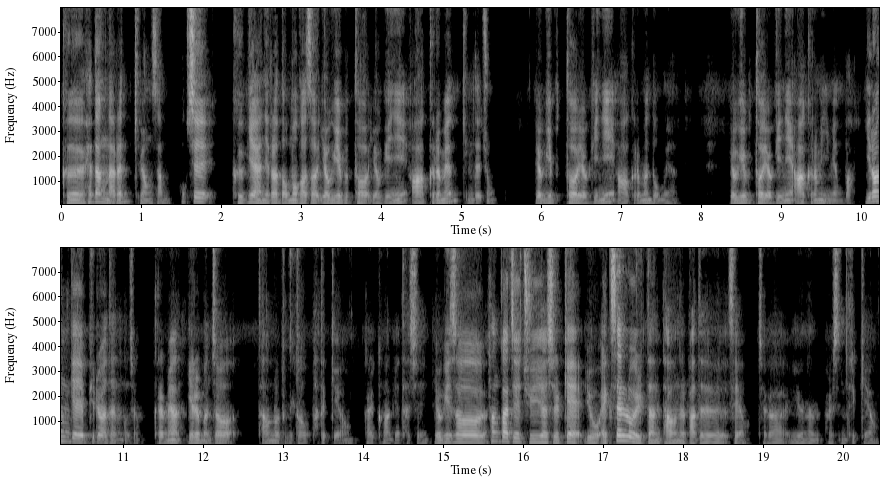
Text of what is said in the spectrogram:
그 해당 날은 김영삼 혹시 그게 아니라 넘어가서 여기부터 여기니 아 그러면 김대중. 여기부터 여기니 아 그러면 노무현. 여기부터 여기니 아 그러면 이명박. 이런 게 필요하다는 거죠. 그러면 얘를 먼저 다운로드부터 받을게요. 깔끔하게 다시. 여기서 한 가지 주의하실 게 요 엑셀로 일단 다운을 받으세요. 제가 이유는 말씀드릴게요.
